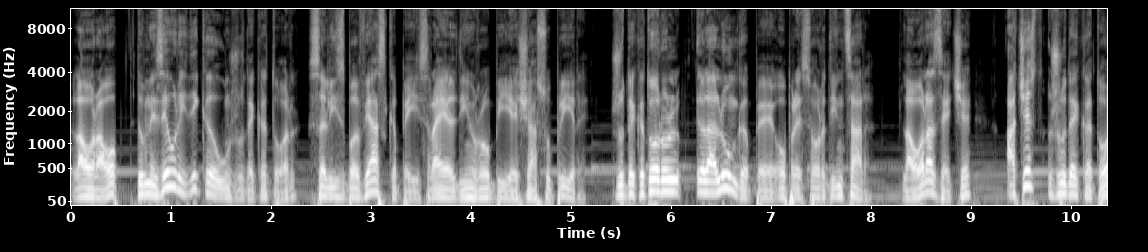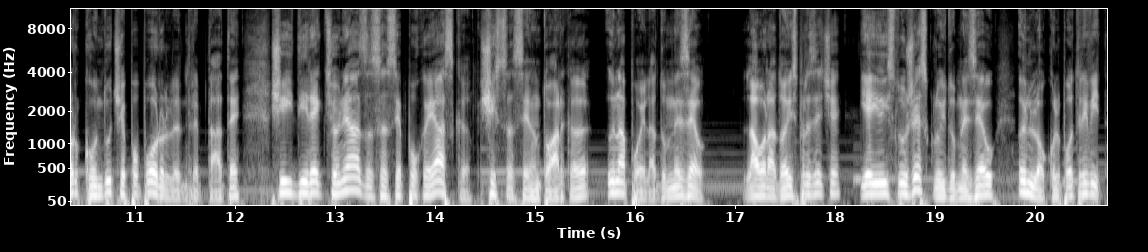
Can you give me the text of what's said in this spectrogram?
La ora 8, Dumnezeu ridică un judecător să-l izbăvească pe Israel din robie și asuprire. Judecătorul îl alungă pe opresor din țară. La ora 10, acest judecător conduce poporul în dreptate și îi direcționează să se pocăiască și să se întoarcă înapoi la Dumnezeu. La ora 12, ei îi slujesc lui Dumnezeu în locul potrivit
